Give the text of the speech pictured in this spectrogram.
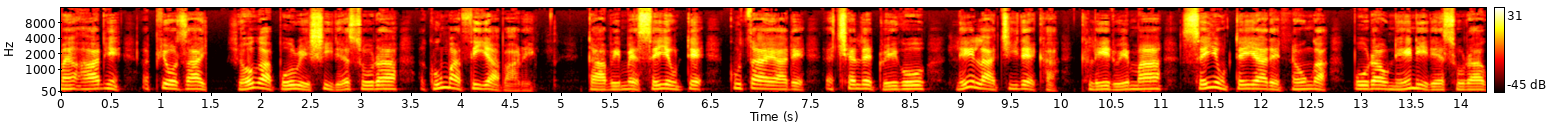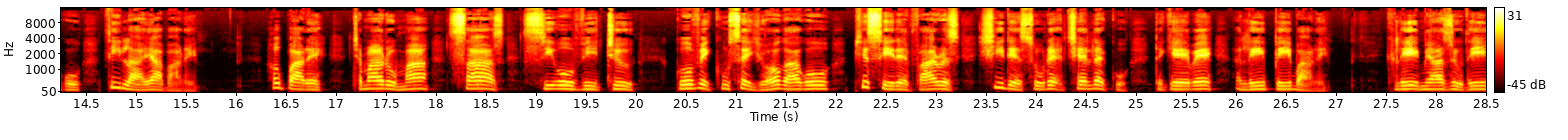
မန်အားဖြင့်အပျော့စားယောဂပိုးတွေရှိတယ်ဆိုတာအခုမှသိရပါတယ်ဒါပေမဲ့ဆေးရုံတက်ကုသရတဲ့အချက်လက်တွေကို လေ့လာကြည့်တဲ့အခါကလေးတွေမှာဆေးရုံတက်ရတဲ့နှုန်းကပိုတော့နည်းနေတယ်ဆိုတာကိုသိလာရပါတယ်။ဟုတ်ပါတယ်ကျမတို့မှာ SARS CoV-2 ကိုဗစ်ကူးစက်ရောဂါကို ဖြစ်စေတဲ့ virus ရှိတယ်ဆိုတဲ့အချက်လက်ကိုတကယ်ပဲအလေးပေးပါတယ်။ကလေးအများစုသည်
